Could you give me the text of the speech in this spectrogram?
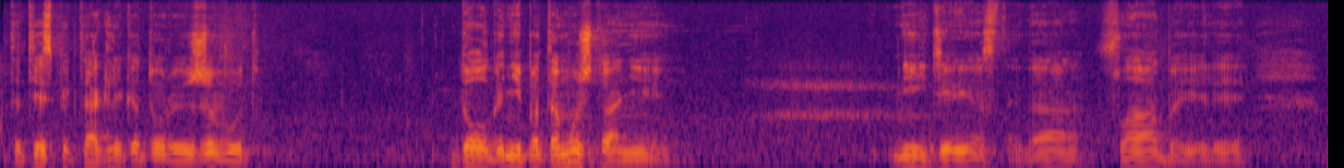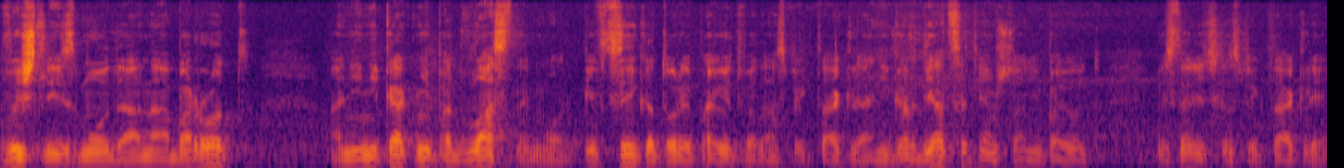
Это те спектакли, которые живут долго не потому, что они неинтересны, да, слабые или вышли из моды, а наоборот, они никак не подвластны моде. Певцы, которые поют в этом спектакле, они гордятся тем, что они поют в историческом спектакле.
